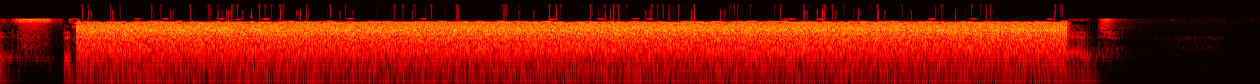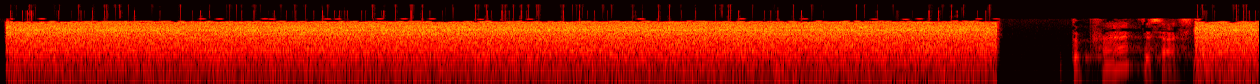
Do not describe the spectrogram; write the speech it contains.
it's, it's edge. The practice actually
